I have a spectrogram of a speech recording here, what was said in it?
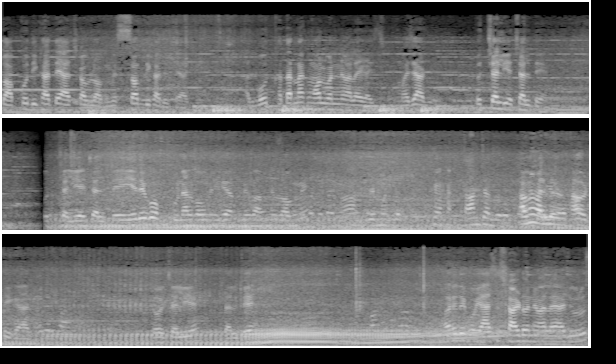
तो आपको दिखाते हैं आज का ब्लॉग में सब दिखा देते हैं आज। आज बहुत खतरनाक मॉल बनने वाला है गाइस मज़ा आ गई तो चलिए चलते हैं। तो चलिए चलते हैं। ये देखो कुणाल भाऊ मिल गए अपने को अपने ब्लॉग में। हाँ ये मतलब काम चल रहा है। हाँ। ठीक है यार तो चलिए चलते अरे देखो यहाँ से स्टार्ट होने वाला है आज उरुस।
